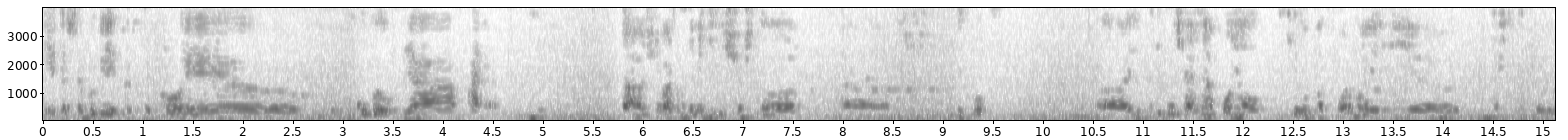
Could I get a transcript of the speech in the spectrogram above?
И это все выглядит как такой э, Google для камеры. Да, очень важно заметить еще, что Facebook э, изначально понял силу платформы и э, то, что как бы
